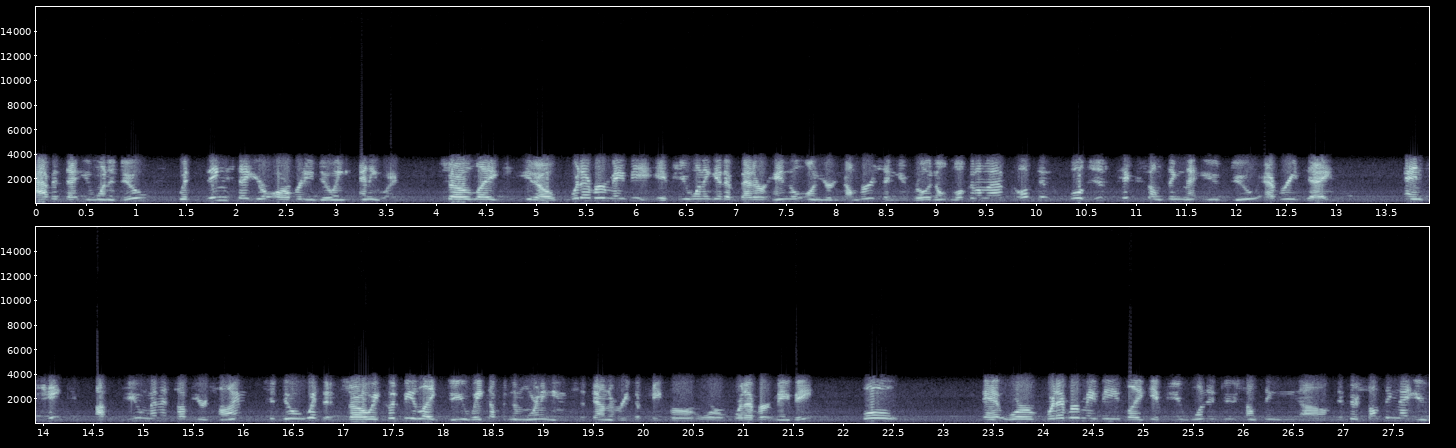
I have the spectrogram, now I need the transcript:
habit that you want to do with things that you're already doing anyway. So, like, you know, whatever it may be, if you want to get a better handle on your numbers and you really don't look at them that often, well, just pick something that you do every day and take a few minutes of your time to do it with it. So it could be like, do you wake up in the morning and sit down and read the paper or whatever it may be? Well, eh, or whatever it may be, like if you want to do something, um, if there's something that you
